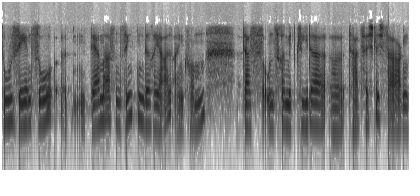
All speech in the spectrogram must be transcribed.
zusehends so äh, dermaßen sinkende Realeinkommen, dass unsere Mitglieder äh, tatsächlich sagen,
